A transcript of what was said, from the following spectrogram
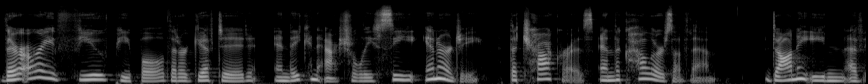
there are a few people that are gifted and they can actually see energy the chakras, and the colors of them. Donna Eden of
